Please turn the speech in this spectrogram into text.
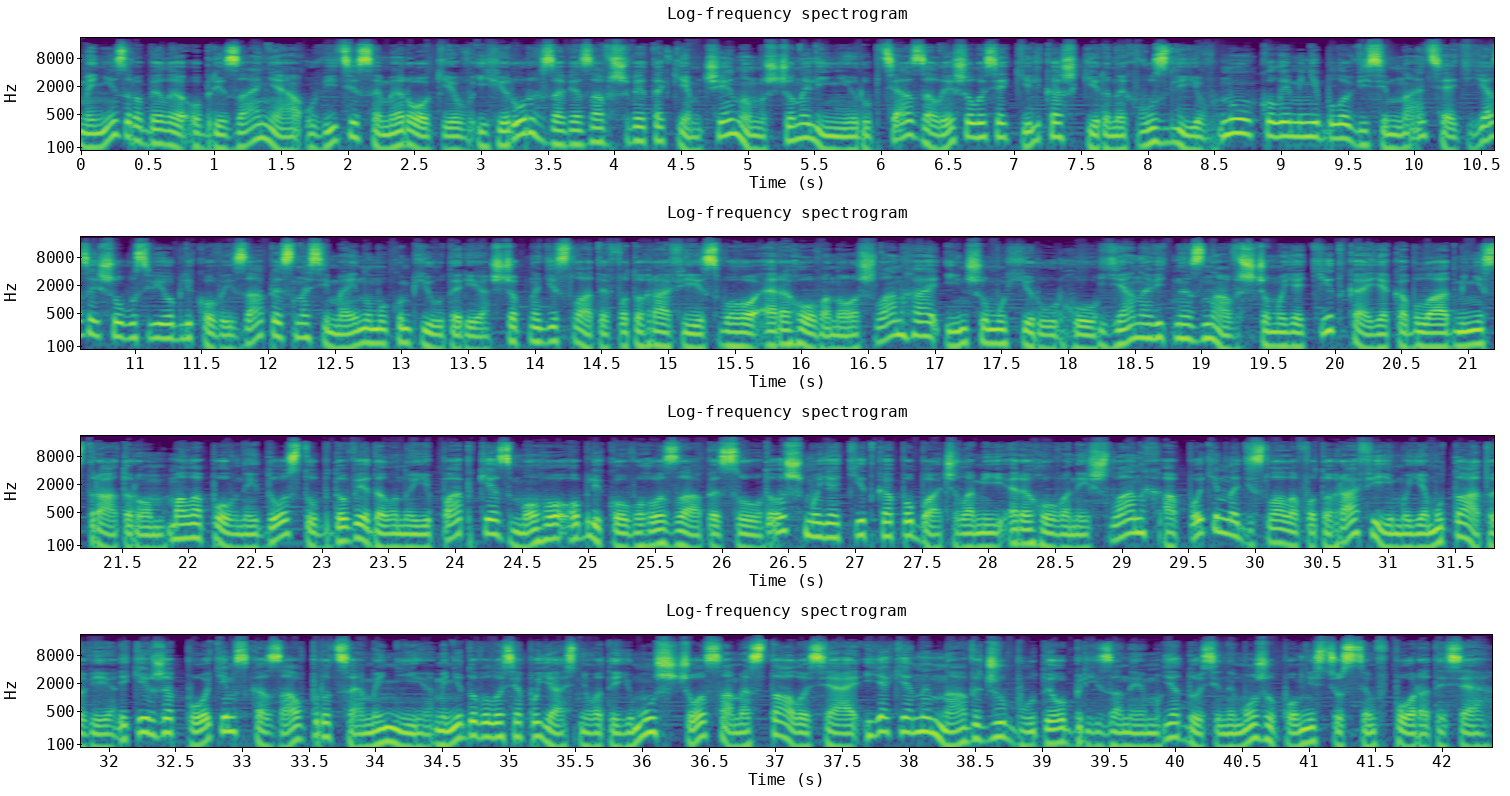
Мені зробили обрізання у віці 7 років, і хірург зав'язав шви таким чином, що на лінії рубця залишилося кілька шкірних вузлів. Ну, коли мені було 18, я зайшов у свій обліковий запис на сімейному комп'ютері, щоб надіслати фотографії свого ерегованого шланга іншому хірургу. Я навіть не знав, що моя тітка, яка була адміністратором, мала повний доступ до видаленої папки з мого облікового запису. Тож моя тітка побачила мій ерегований шланг, а потім надіслала фотографії моєму татові, який вже потім сказав про це мені. Мені довелося пояснювати йому, що саме сталося, і як я ненавиджу бути обрізаним. Я досі не можу повністю з цим впоратися.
